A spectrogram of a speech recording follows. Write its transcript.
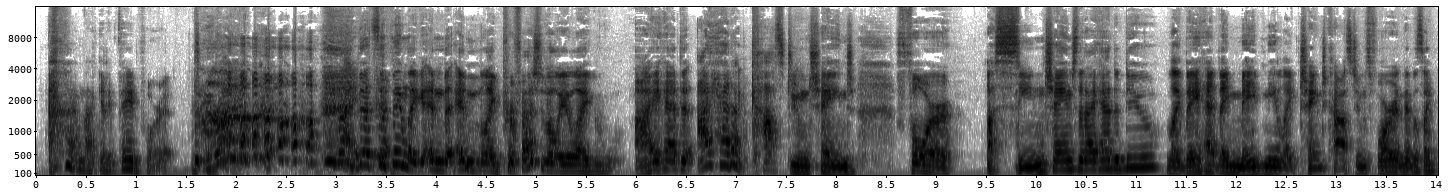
I'm not getting paid for it. Right. That's the thing like and and like professionally like i had to i had a costume change for a scene change that i had to do like they had they made me like change costumes for it and it was like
